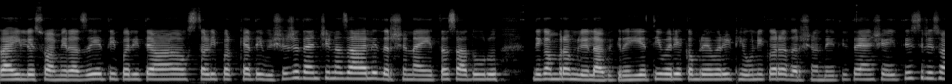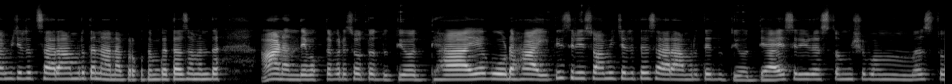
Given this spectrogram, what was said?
राहिले स्वामीराज. येती परी त्या स्थळी प्रख्याती विशेष त्यांची न दर्शन दर्शना येता साधू निगंबरम लीला विग्रही. येतीवरी कमरेवरी ठेवणी कर दर्शन देती. त्यांशी येती श्री स्वामी चरित सारा अमृत नाना प्रकृतम कथा संबंध आनंदे भक्तपरिसोत द्वितीयोध्याय गोड हा. इति श्री स्वामी चरित सारा अमृते द्वितीयोध्याय. श्री रस्तम शुभम वस्तु.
